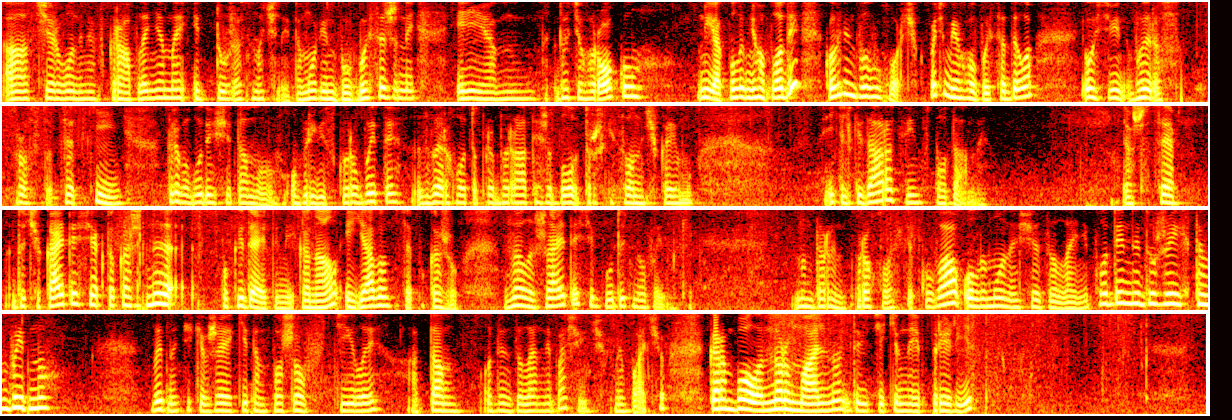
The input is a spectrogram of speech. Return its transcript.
а, з червоними вкрапленнями і дуже смачний. Тому він був висаджений. І м, до цього року, ну як, були в нього плоди, коли він був у горчику. Потім я його висадила. І ось він вирос. Просто це кінь. Треба буде ще там обрізку робити, зверху то прибирати, щоб було трошки сонечка йому. І тільки зараз він з плодами. Тож все, дочекайтесь, як то кажуть, не покидайте мій канал, і я вам все покажу. Залишайтесь і будуть новинки. Мандарин прохластикував, у лимона ще зелені плоди, не дуже їх там видно. Видно тільки вже, які там пожовтіли, а там один зелений бачу, інших не бачу. Карамбола нормально, дивіться, який в неї приріст.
